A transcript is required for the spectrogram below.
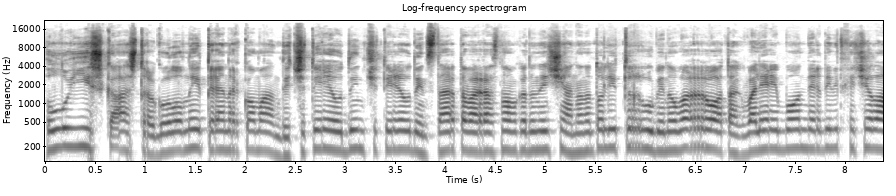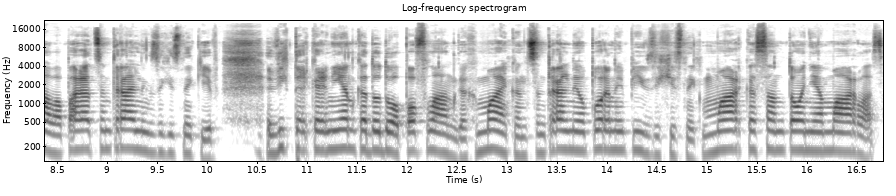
Луїш Каштро, головний тренер команди. 4-1-4-1. Стартова розновка донечан. Анатолій Трубін у воротах. Валерій Бондар, Девід Хачелава, пара центральних захисників. Віктор Корнієнко Додо по флангах. Майкон, центральний опорний півзахисник. Маркас Антонія Марлас,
